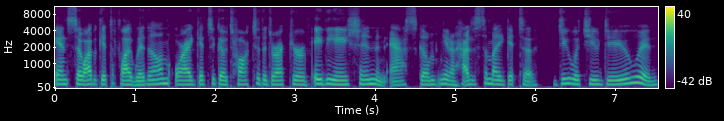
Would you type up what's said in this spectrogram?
And so I would get to fly with him, or I get to go talk to the director of aviation and ask him, you know, how does somebody get to do what you do? And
